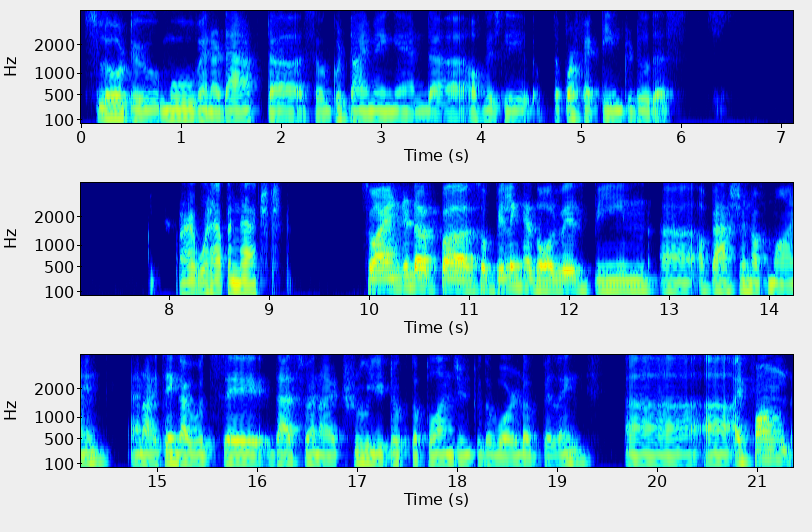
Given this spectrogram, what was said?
slow to move and adapt. Uh, so good timing and uh, obviously the perfect team to do this. All right, what happened next? So I ended up, uh, so billing has always been uh, a passion of mine. And I think I would say that's when I truly took the plunge into the world of billing. Uh, I found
